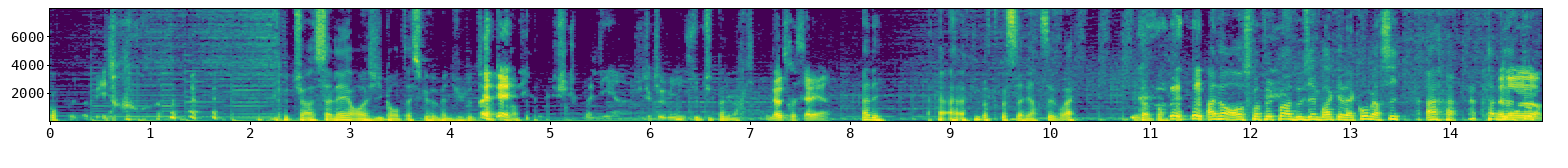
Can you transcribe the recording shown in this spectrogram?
On peut pas payer tout. tu as un salaire gigantesque, Manu. je te- Je peux le dire, je communique. tu, tu peux le marquer. Notre salaire. Allez, notre salaire, c'est vrai. Ah non, on se refait pas un deuxième braque à la con, merci. À, à Non, non, bientôt. non, non.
